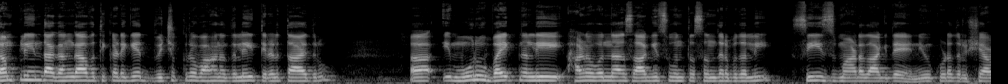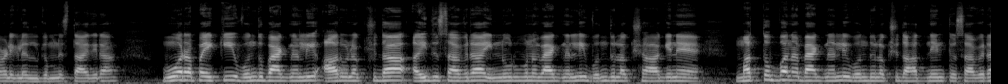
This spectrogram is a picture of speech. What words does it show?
ಕಂಪ್ನಿಯಿಂದ ಗಂಗಾವತಿ ಕಡೆಗೆ ದ್ವಿಚಕ್ರ ವಾಹನದಲ್ಲಿ ತೆರಳುತ್ತಾ ಇದ್ದರು. ಈ ಮೂರು ಬೈಕ್ನಲ್ಲಿ ಹಣವನ್ನು ಸಾಗಿಸುವಂಥ ಸಂದರ್ಭದಲ್ಲಿ ಸೀಸ್ ಮಾಡಲಾಗಿದೆ. ನೀವು ಕೂಡ ದೃಶ್ಯಾವಳಿಗಳಲ್ಲಿ ಗಮನಿಸ್ತಾ ಇದ್ದೀರಾ. ಮೂವರ ಪೈಕಿ ಒಂದು ಬ್ಯಾಗ್ನಲ್ಲಿ ಆರು ಲಕ್ಷದ ಐದು ಸಾವಿರ ಇನ್ನೂರು ಬ್ಯಾಗ್ನಲ್ಲಿ ಒಂದು ಲಕ್ಷ ಹಾಗೆಯೇ ಮತ್ತೊಬ್ಬನ ಬ್ಯಾಗ್ನಲ್ಲಿ ಒಂದು ಲಕ್ಷದ ಹದಿನೆಂಟು ಸಾವಿರ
